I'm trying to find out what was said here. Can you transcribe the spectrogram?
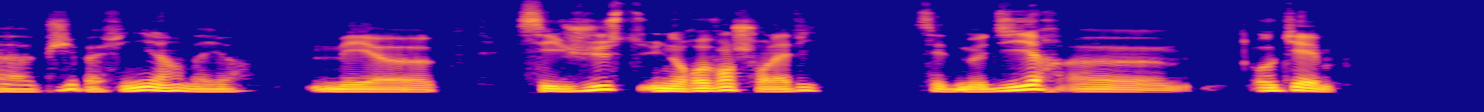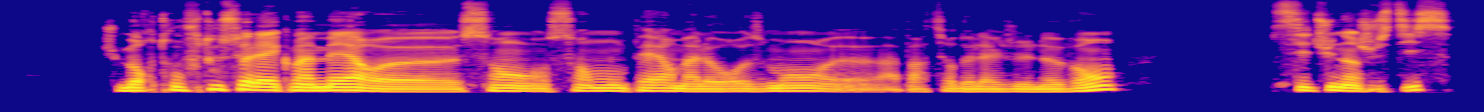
euh, puis j'ai pas fini hein, d'ailleurs. Mais euh, c'est juste une revanche sur la vie. C'est de me dire, euh, ok, je me retrouve tout seul avec ma mère sans, sans, mon père, malheureusement, à partir de l'âge de 9 ans. C'est une injustice.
